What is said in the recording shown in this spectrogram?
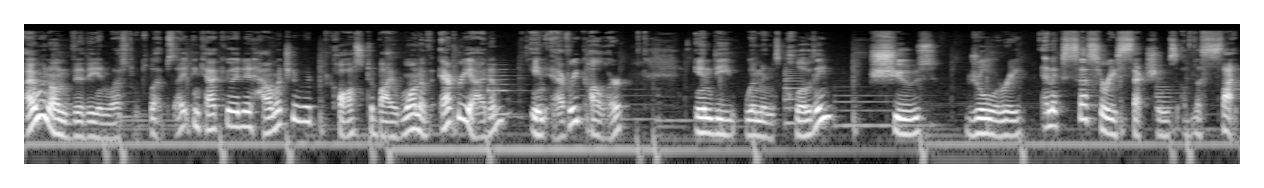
I went on Vivienne Westwood's website and calculated how much it would cost to buy one of every item in every color in the women's clothing, shoes, jewelry, and accessory sections of the site.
